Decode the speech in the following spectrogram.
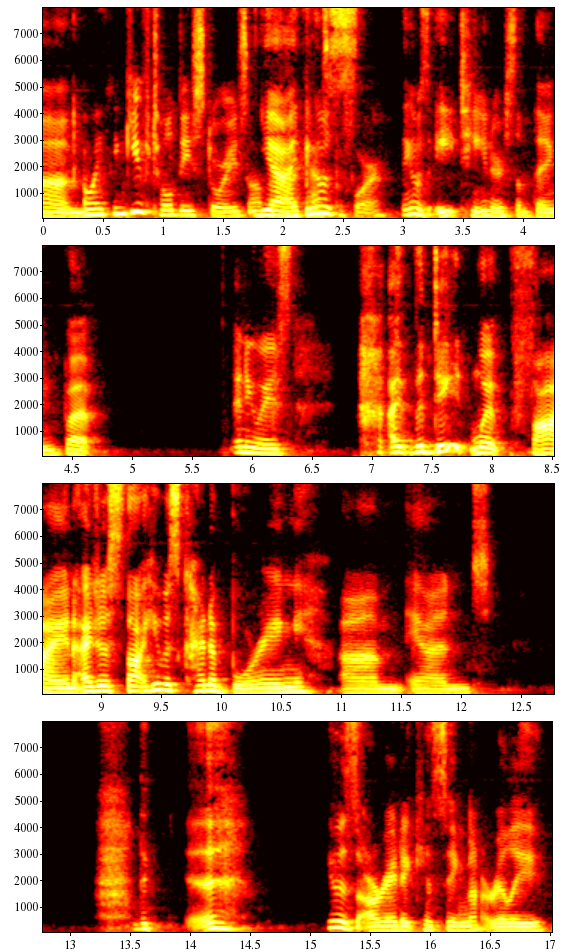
Um, Oh, I think you've told these stories on Yeah, the I think it was- before. I think it was 18 or something. But, anyways, I, the date went fine. I just thought he was kind of boring. Um, and the eh, he was all right at kissing, not really.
